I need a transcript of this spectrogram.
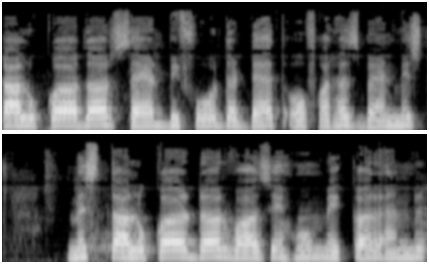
Talukdar said before the death of her husband, Mr. Miss Talukdar was a homemaker and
